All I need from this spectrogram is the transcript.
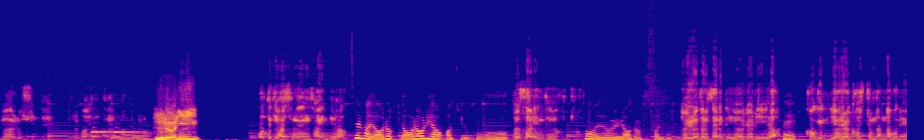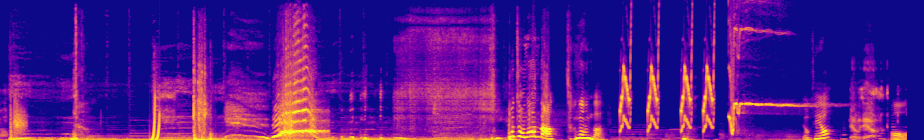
왜 알려주신대 불만이 났대요 어떻게 하시는 사이인데요 제가 열혈 열혈이어가지고 몇 살인데요 그쵸 저 18살인데. 18살인데 열혈이에요 네. 거기 열혈 컷이 좀 났나 보네요. 어 전화 온다 전화 온다 여보세요? 네, 여보세요? 어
